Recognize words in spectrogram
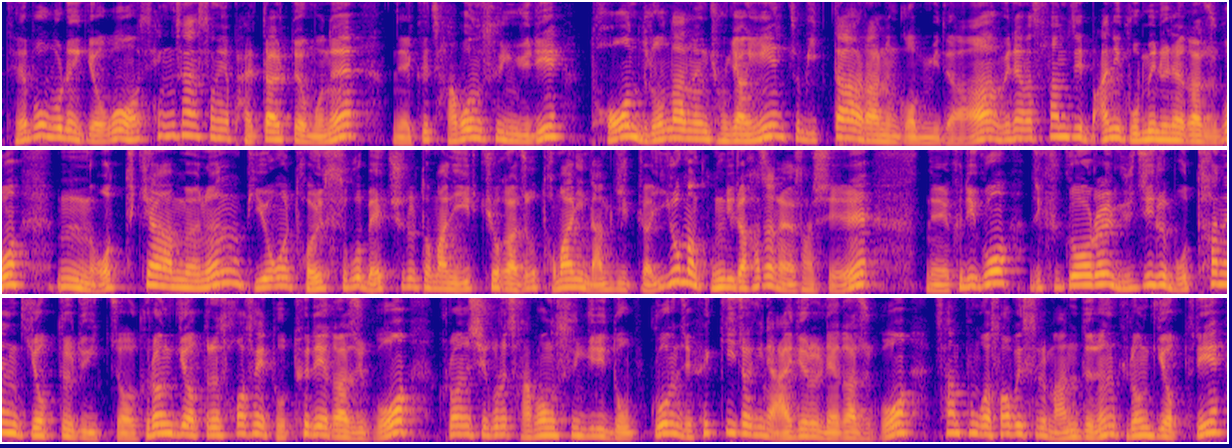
대부분의 경우 생산성의 발달 때문에 네, 그 자본 수익률이 더 늘어나는 경향이 좀 있다라는 겁니다. 왜냐하면 사람들이 많이 고민을 해가지고 음 어떻게 하면은 비용을 덜 쓰고 매출을 더 많이 일으켜가지고 더 많이 남길까 이것만 궁리를 하잖아요, 사실. 네 그리고 이제 그거를 유지를 못하는 기업들도 있죠. 그런 기업들은 서서히 도태돼가지고 그런 식으로 자본 수익률이 높고 이제 획기적인 아이디어를 내가지고 상품과 서비스를 만드는 그런 기업 기업들이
